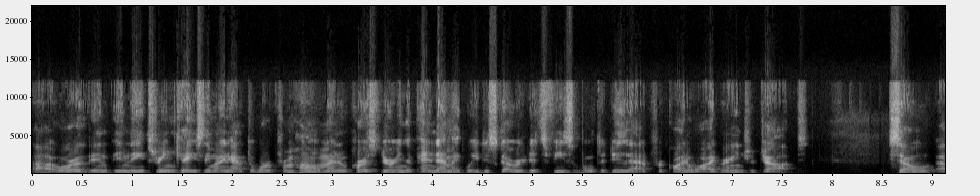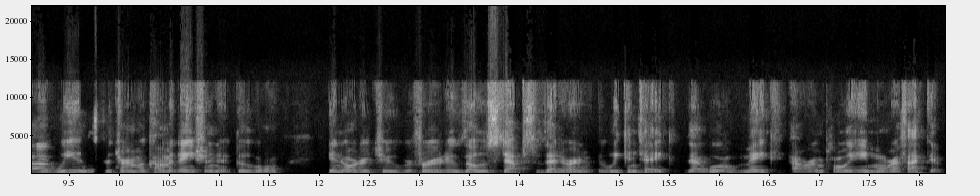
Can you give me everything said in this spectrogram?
Uh, or in, in the extreme case, they might have to work from home. And of course, during the pandemic, we discovered it's feasible to do that for quite a wide range of jobs. So uh, we use the term accommodation at Google in order to refer to those steps that are we can take that will make our employee more effective.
